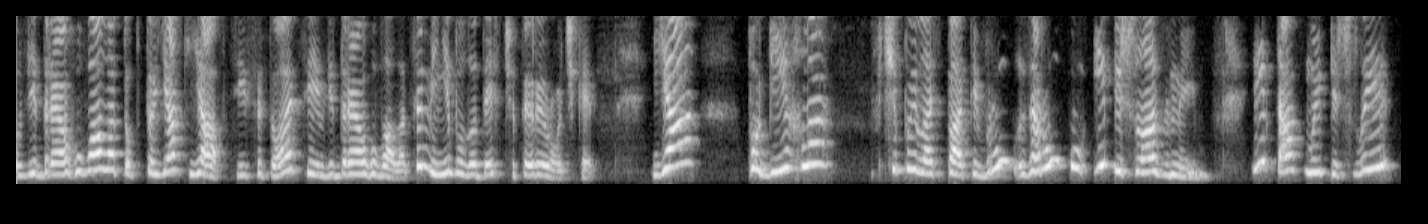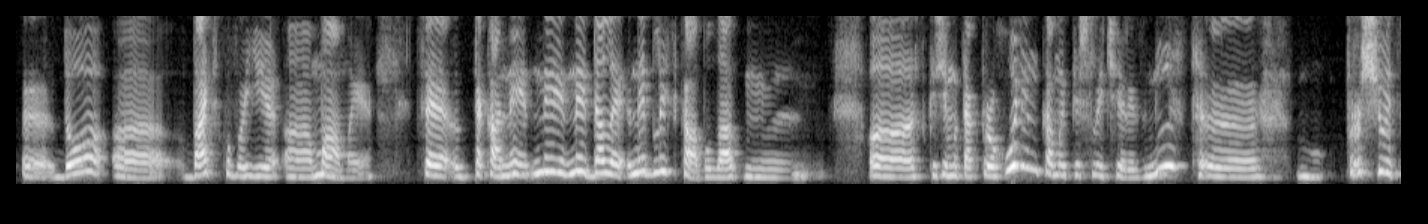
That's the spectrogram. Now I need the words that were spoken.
відреагувала, тобто як я в цій ситуації відреагувала. Це мені було десь 4 рочки. Я побігла, вчепилась папі в ру, за руку і пішла з ним. І так ми пішли е, до е, батькової е, мами. Це така не не, не, дале, не близька була, скажімо так, прогулянка. Ми пішли через міст. про щось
